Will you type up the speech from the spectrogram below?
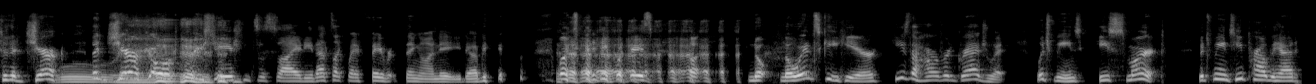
to the Jericho, the Jericho Appreciation Society. That's like my favorite thing on AEW. but anyways, uh, no, Nowinski here, he's the Harvard graduate which means he's smart, which means he probably had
